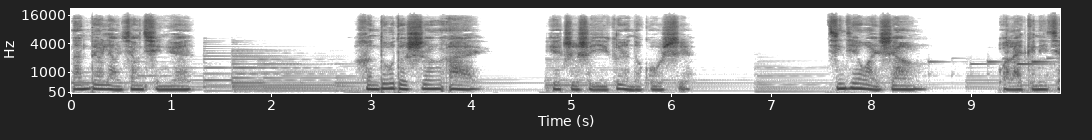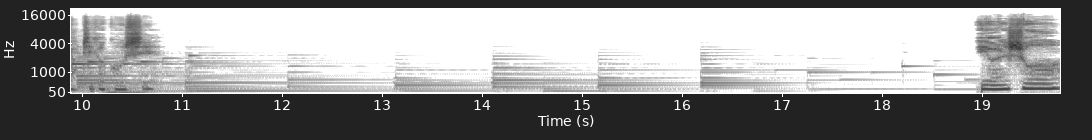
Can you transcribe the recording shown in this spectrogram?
难得两厢情愿。很多的深爱，也只是一个人的故事。今天晚上，我来给你讲这个故事。有人说，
